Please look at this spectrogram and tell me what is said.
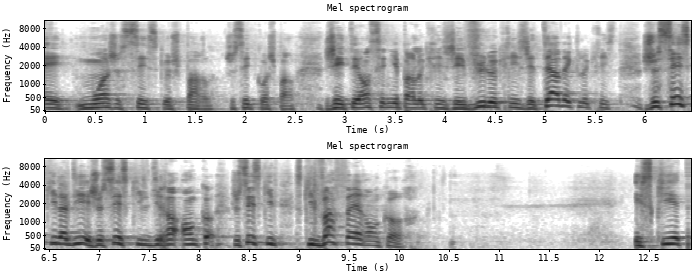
"Eh, moi je sais ce que je parle, je sais de quoi je parle. J'ai été enseigné par le Christ, j'ai vu le Christ, j'étais avec le Christ. Je sais ce qu'il a dit et je sais ce qu'il dira encore, je sais ce qu'il va faire encore." Et ce qui est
